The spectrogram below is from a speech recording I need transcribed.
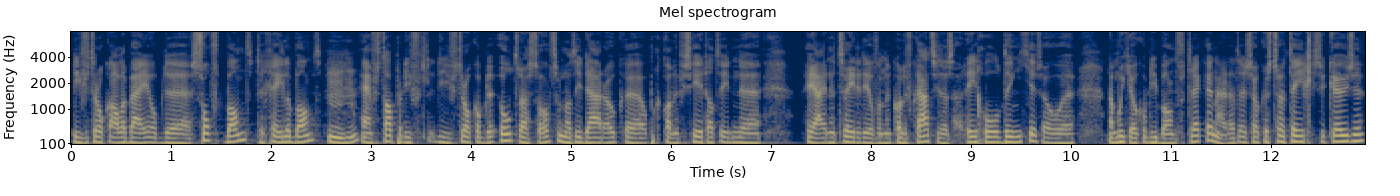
die vertrokken allebei op de softband, de gele band. Mm -hmm. En Verstappen die, die vertrok op de ultrasoft, omdat hij daar ook op gekwalificeerd had in, de, ja, in het tweede deel van de kwalificatie. Dat is een regeldingetje. Zo, dan moet je ook op die band vertrekken. Nou, dat is ook een strategische keuze.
